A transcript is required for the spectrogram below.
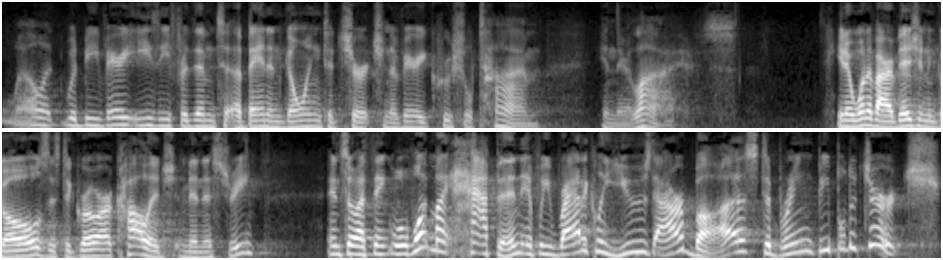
well, it would be very easy for them to abandon going to church in a very crucial time in their lives. You know, one of our vision goals is to grow our college ministry. And so I think, well, what might happen if we radically used our bus to bring people to church,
